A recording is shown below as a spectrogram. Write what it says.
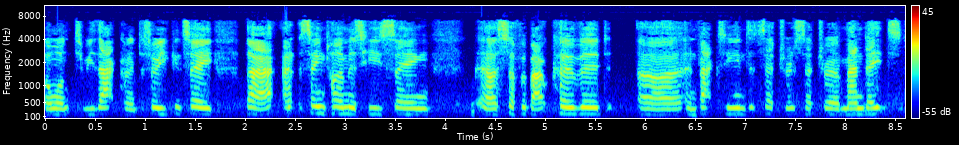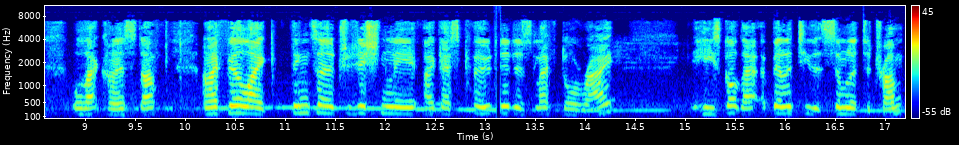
I want to be that kind of, so he can say that at the same time as he's saying, uh, stuff about COVID uh, and vaccines, etc., etc., mandates, all that kind of stuff. And I feel like things are traditionally, I guess, coded as left or right. He's got that ability that's similar to Trump,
